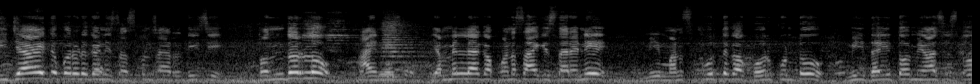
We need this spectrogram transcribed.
నిజాయితీ పరుడు కానీ సస్పెన్సార్ తీసి తొందరలో ఆయన ఎమ్మెల్యేగా కొనసాగిస్తారని మీ మనస్ఫూర్తిగా కోరుకుంటూ మీ దయతో మీ ఆశిస్తూ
